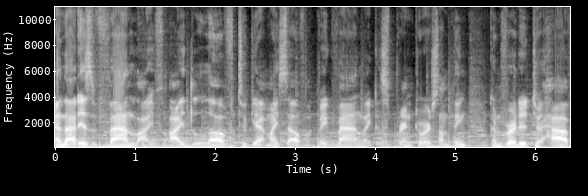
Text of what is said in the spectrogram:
and that is van life. I'd love to get myself a big van like a Sprinter or something converted to have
